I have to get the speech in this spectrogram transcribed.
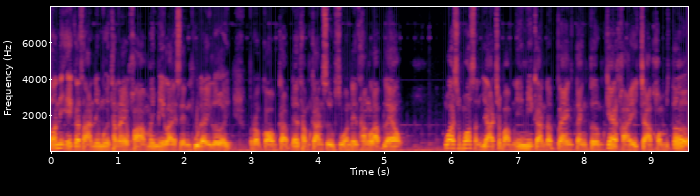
ตอนนี้เอกสารในมือทนายความไม่มีลายเซ็นผู้ใดเลย ประกอบกับได้ทำการสืบสวนในทางลับแล้ว ว่าเฉพาะสัญญาฉบับนี้มีการดัดแปลงแต่งเติมแก้ไขจากคอมพิวเตอร์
